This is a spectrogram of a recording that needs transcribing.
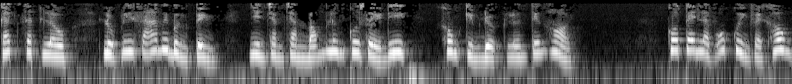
Cách rất lâu, Lục Ly Giã mới bừng tỉnh, nhìn chằm chằm bóng lưng cô rời đi, không kìm được lớn tiếng hỏi. Cô tên là Vũ Quỳnh phải không?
